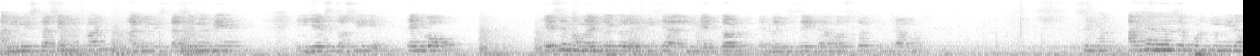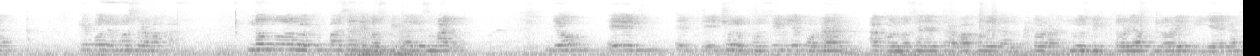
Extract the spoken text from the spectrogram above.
Administraciones van, administraciones vienen y esto sigue. Tengo ese momento yo le dije al director el 26 de agosto que entramos, Señor, hay áreas de oportunidad que podemos trabajar. No todo lo que pasa en el hospital es malo. Yo he, he hecho lo posible por dar a conocer el trabajo de la doctora Luz Victoria Flores Villegas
